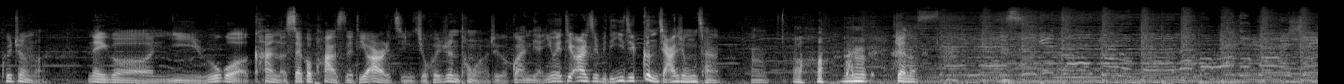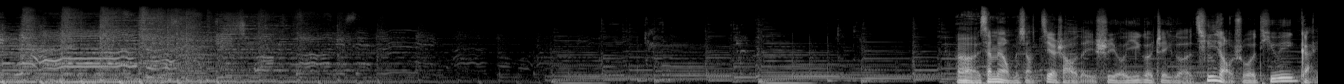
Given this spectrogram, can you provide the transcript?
归正了。那个，你如果看了《Psycho Pass》的第二季，你就会认同我这个观点，因为第二季比第一季更加凶残。嗯，啊，真的。呃，下面我们想介绍的是由一个这个轻小说 TV 改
